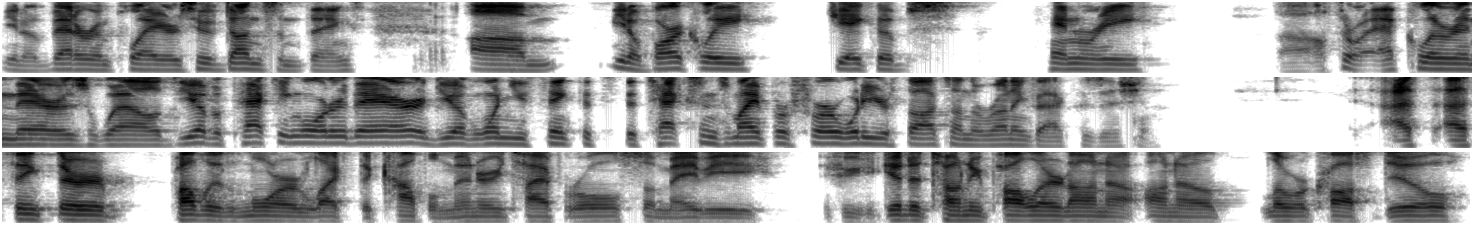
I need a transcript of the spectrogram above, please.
you know veteran players who've done some things. Um, you know, Barkley, Jacobs, Henry. Uh, I'll throw Ekeler in there as well. Do you have a pecking order there? Do you have one you think that the Texans might prefer? What are your thoughts on the running back position? I, th- I think they're probably more like the complementary type role. So maybe if you could get a Tony Pollard on a on a lower cost deal,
